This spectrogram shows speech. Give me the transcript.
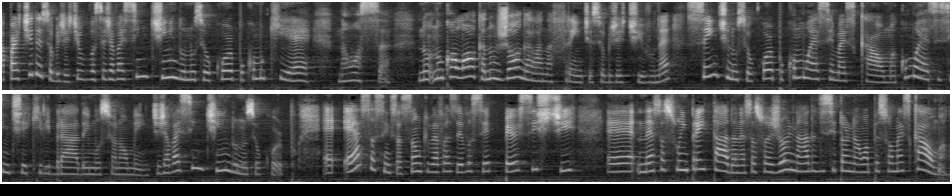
A partir desse objetivo, você já vai sentindo no seu corpo como que é. Nossa, não, não, coloca, não joga lá na frente esse objetivo, né? Sente no seu corpo como é ser mais calma, como é se sentir equilibrada emocionalmente. Já vai sentindo no seu corpo. É essa sensação que vai fazer você persistir é, nessa sua empreitada, nessa sua jornada de se tornar uma pessoa mais calma.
